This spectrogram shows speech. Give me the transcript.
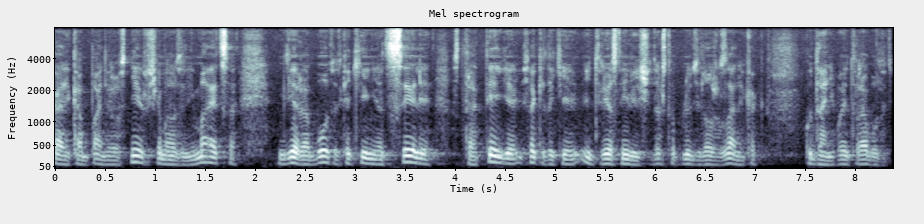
какая компания Роснефть, чем она занимается, где работает, какие у нее цели, стратегия, всякие такие интересные вещи, да, чтобы люди должны знали, как, куда они пойдут работать.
